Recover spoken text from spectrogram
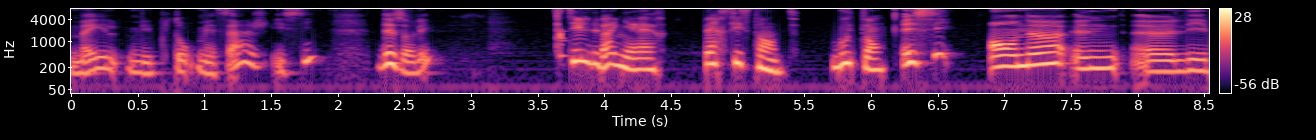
mail, mais plutôt message ici. Désolé. Style de bannière. Persistante. Bouton. Ici, on a une, euh, les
